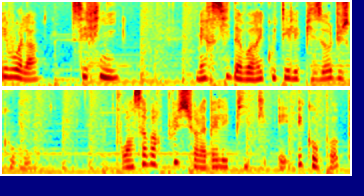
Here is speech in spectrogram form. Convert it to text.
Et voilà, c'est fini. Merci d'avoir écouté l'épisode jusqu'au bout. Pour en savoir plus sur la belle épique et Ecopop,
